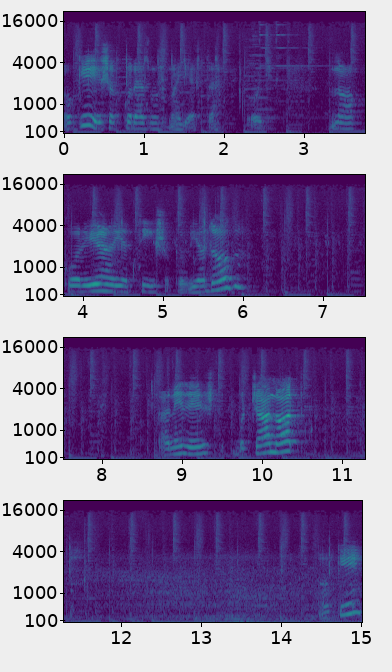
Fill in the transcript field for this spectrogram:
Oké, és akkor ez most megérte, hogy na akkor jöjjön is a kövi adag. Elnézést, bocsánat. Oké. Okay.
